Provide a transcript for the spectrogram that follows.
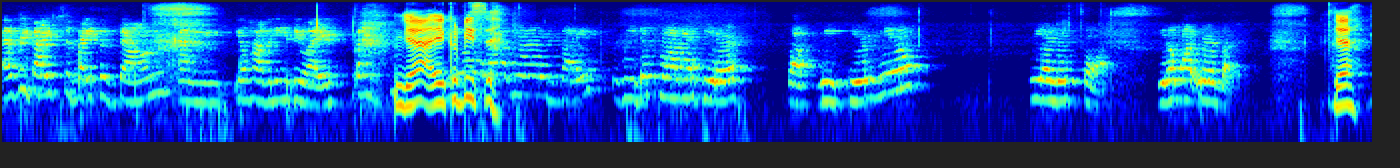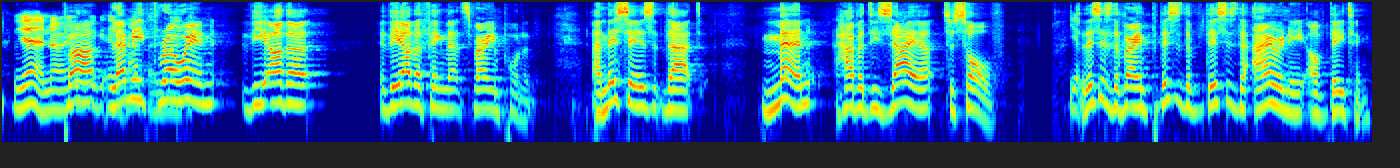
Every guy should write this down, and you'll have an easy life. Yeah, it could be s- Not your advice. We just want to hear that we hear you. We understand. You don't want your advice. Yeah, yeah, no. but it let me throw yeah. in the other, the other thing that's very important. And this is that men have a desire to solve. Yep. So this is the very this is the this is the irony of dating.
